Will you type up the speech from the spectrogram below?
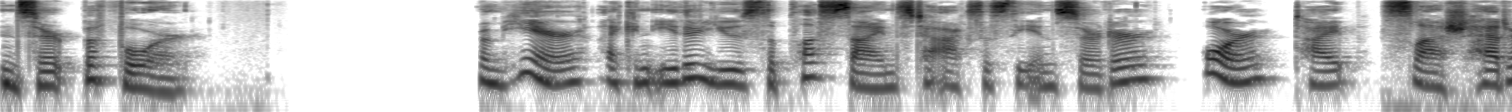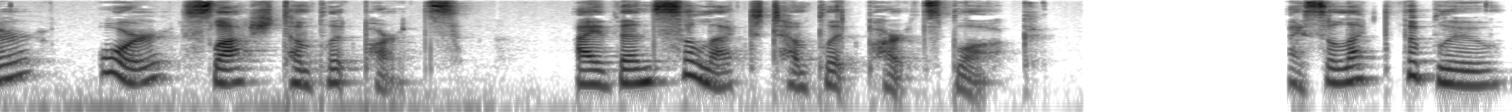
Insert Before. From here, I can either use the plus signs to access the inserter or type slash header or slash template parts. I then select Template Parts block. I select the blue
